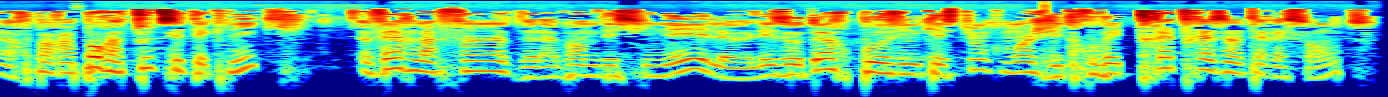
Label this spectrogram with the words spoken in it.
Alors par rapport à toutes ces techniques, vers la fin de la bande dessinée, le, les auteurs posent une question que moi j'ai trouvée très très intéressante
